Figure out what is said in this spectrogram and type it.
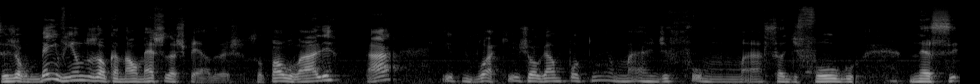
Sejam bem-vindos ao canal Mestre das Pedras. Sou Paulo Vale, tá? E vou aqui jogar um pouquinho mais de fumaça, de fogo nesse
